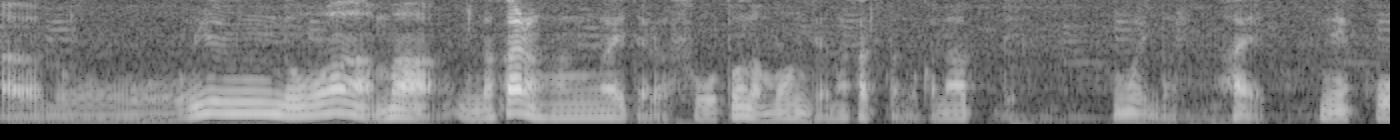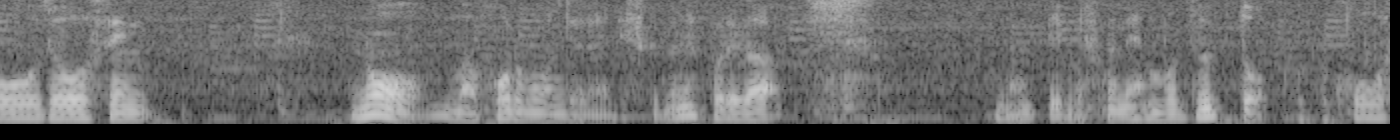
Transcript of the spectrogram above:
あのいうのは、まあ、今から考えたら相当なもんじゃなかったのかなって思います。はい。ね、甲状腺の、まあ、ホルモンじゃないですけどね、これが、何て言いますかね、もうずっと高、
